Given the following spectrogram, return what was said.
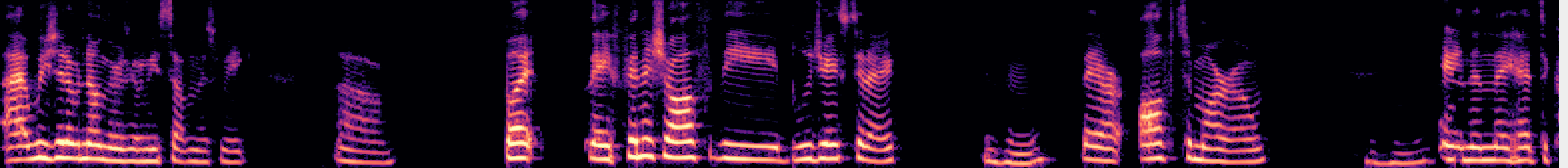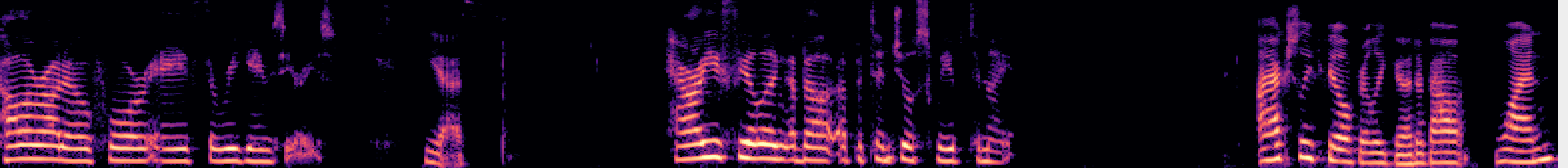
I, we should have known there was going to be something this week. Um, but they finish off the Blue Jays today. hmm They are off tomorrow, hmm and then they head to Colorado for a three-game series. Yes. How are you feeling about a potential sweep tonight? I actually feel really good about one.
